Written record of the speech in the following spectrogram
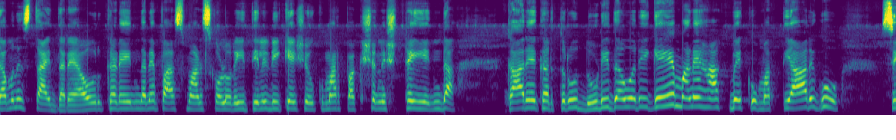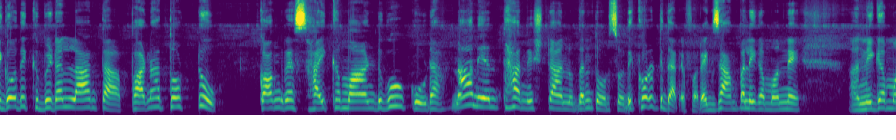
ಗಮನಿಸ್ತಾ ಇದ್ದಾರೆ. ಅವ್ರ ಕಡೆಯಿಂದನೇ ಪಾಸ್ ಮಾಡಿಸ್ಕೊಳ್ಳೋ ರೀತಿಯಲ್ಲಿ ಡಿ ಕೆ ಶಿವಕುಮಾರ್ ಪಕ್ಷ ನಿಷ್ಠೆಯಿಂದ ಕಾರ್ಯಕರ್ತರು ದುಡಿದವರಿಗೆ ಮಣೆ ಹಾಕಬೇಕು, ಮತ್ತಾರಿಗೂ ಸಿಗೋದಿಕ್ಕೆ ಬಿಡಲ್ಲ ಅಂತ ಪಣ ತೊಟ್ಟು ಕಾಂಗ್ರೆಸ್ ಹೈಕಮಾಂಡ್ಗೂ ಕೂಡ ನಾನು ಎಂತಹ ನಿಷ್ಠ ಅನ್ನೋದನ್ನು ತೋರಿಸೋದಕ್ಕೆ ಹೊರಟಿದ್ದಾರೆ. ಫಾರ್ ಎಕ್ಸಾಂಪಲ್ ಈಗ ಮೊನ್ನೆ ನಿಗಮ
